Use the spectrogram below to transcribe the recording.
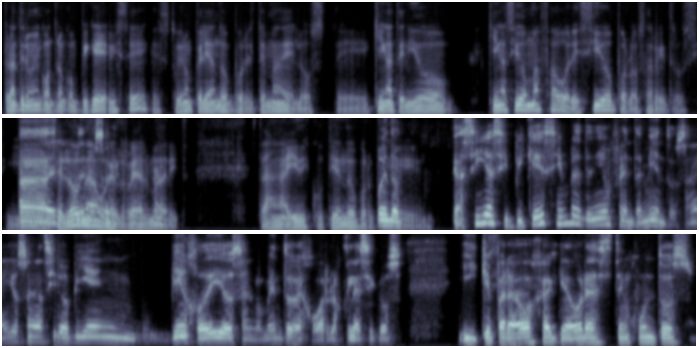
pero han tenido un encontrón con Piqué, ¿viste? Que estuvieron peleando por el tema de los, de quién ha tenido, quién ha sido más favorecido por los árbitros, si ah, Barcelona o el Real. Madrid. Estaban ahí discutiendo Bueno, porque, Casillas y Piqué siempre han tenido enfrentamientos, ¿ah? Ellos han sido bien, bien jodidos al momento de jugar los clásicos. Y qué sí, paradoja que ahora estén juntos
